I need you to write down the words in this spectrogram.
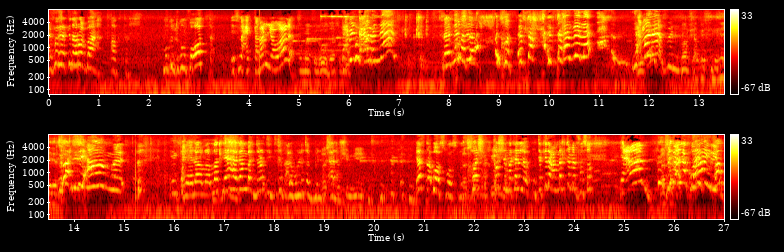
على فكره كده رعب أكتر. ممكن تكون في أوضتك. اسمع الكلام يا ولد. في الأوضة. يا حبيبي تعال رنات رنات ادخل. افتح افتح اقفل يا حمار اقفل ما مش عارف منين روح يا عم. لا لا لا لا تلاقيها جنبك دلوقتي اديتك على بولتك بس بالقلم تخش منين. يا اسطى بص بص بص. بس خش؟ خش المكان انت كده عمال تعمل في صوت يا عم بس- بتقول لك ورايريو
